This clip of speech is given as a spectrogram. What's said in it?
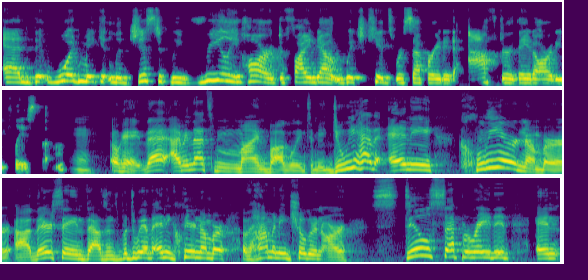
and that would make it logistically really hard to find out which kids were separated after they'd already placed them. Mm. Okay, that I mean that's mind-boggling to me. Do we have any clear number? Uh, they're saying thousands, but do we have any clear number of how many children are still separated, and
